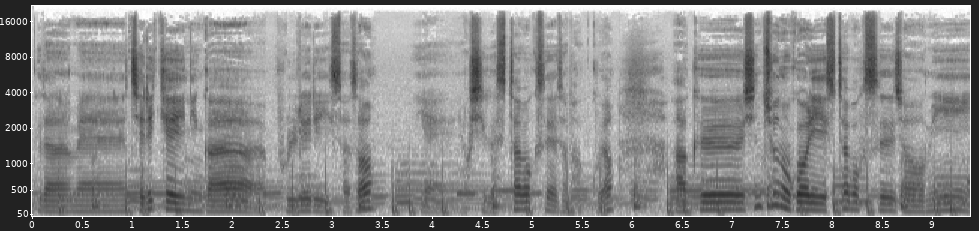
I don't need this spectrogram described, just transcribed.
그 다음에 제리케인인가 볼 일이 있어서 예, 역시 그 스타벅스에서 봤고요. 아, 그 신촌 오거리 스타벅스 점이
